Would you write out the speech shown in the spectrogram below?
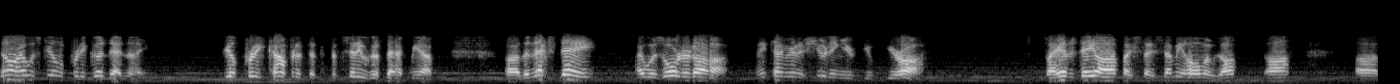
No i was feeling pretty good that night. Feel pretty confident that the city was to back me up. Uh, the next day i was ordered off. Anytime you're in a shooting you're, you, you're off. So i had a day off. I, I sent me home. I was off off. Uh,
